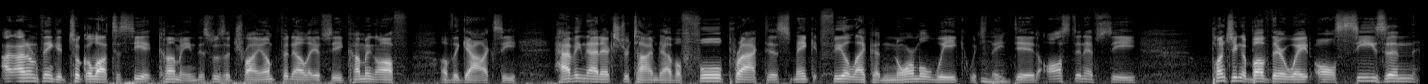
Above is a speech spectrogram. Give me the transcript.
I I don't think it took a lot to see it coming. This was a triumphant LAFC coming off of the Galaxy, having that extra time to have a full practice, make it feel like a normal week, which they did. Austin FC punching above their weight all season,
